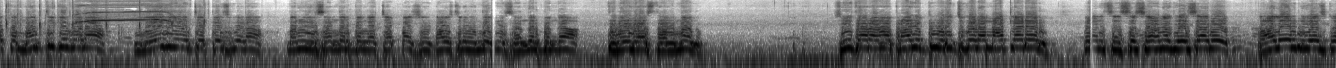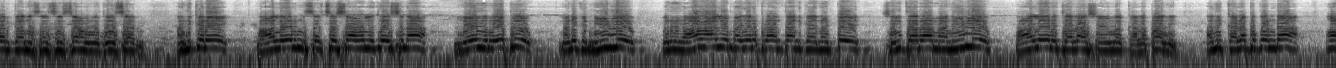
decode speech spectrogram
ఒక్క మంత్రికి కూడా లేదు అని చెప్పేసి కూడా మనం ఈ సందర్భంగా చెప్పాల్సిన అవసరం ఉంది. ఈ సందర్భంగా తెలియజేస్తా ఉన్నాను. సీతారామ ప్రాజెక్టు గురించి కూడా మాట్లాడారు. ఆయన చేశారు. పాలేరు నియోజకవర్గాన్ని సస్యశ్యామల చేశారు. అందుకనే పాలేరుని సస్యశ్యామల చేసినా లేదు రేపు మనకి నీళ్ళు మరి రావాలి మధ్య ప్రాంతానికి అయినట్టే సీతారామ నీళ్ళు పాలేరు జలాశయంలో కలపాలి. అది కలపకుండా ఆ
